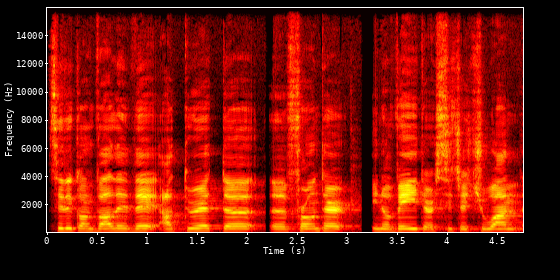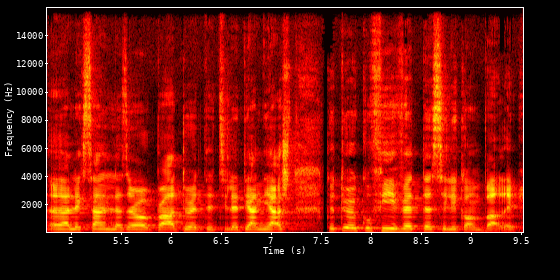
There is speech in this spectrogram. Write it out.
Silicon Valley dhe atyre të uh, frontier innovator, siç e quan uh, Aleksandr Lazarov, pra atyre të cilët janë jashtë këtyre kufijve të Silicon Valley.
